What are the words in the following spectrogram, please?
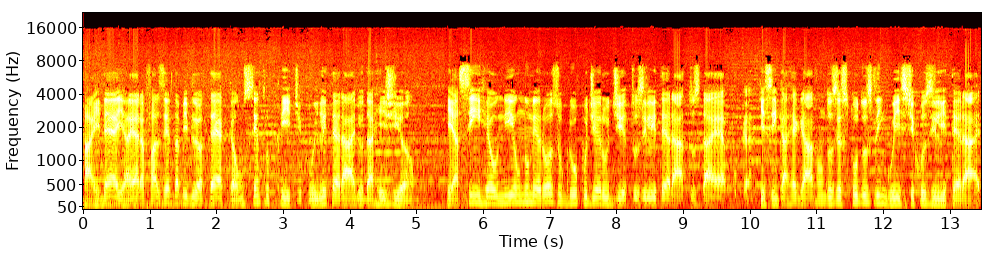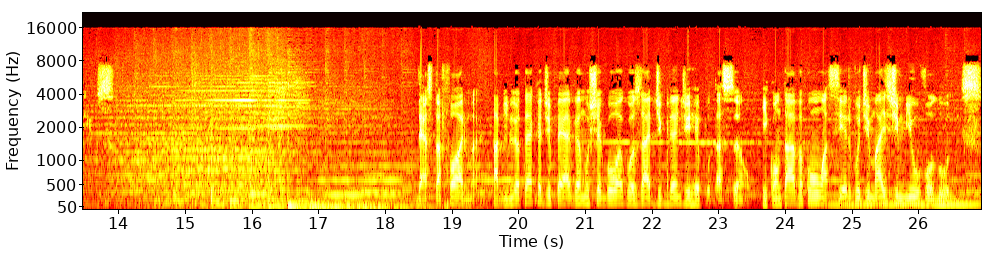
A ideia era fazer da biblioteca um centro crítico e literário da região, e assim reunir um numeroso grupo de eruditos e literatos da época, que se encarregavam dos estudos linguísticos e literários. Desta forma, a biblioteca de Pérgamo chegou a gozar de grande reputação e contava com um acervo de mais de mil volumes.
